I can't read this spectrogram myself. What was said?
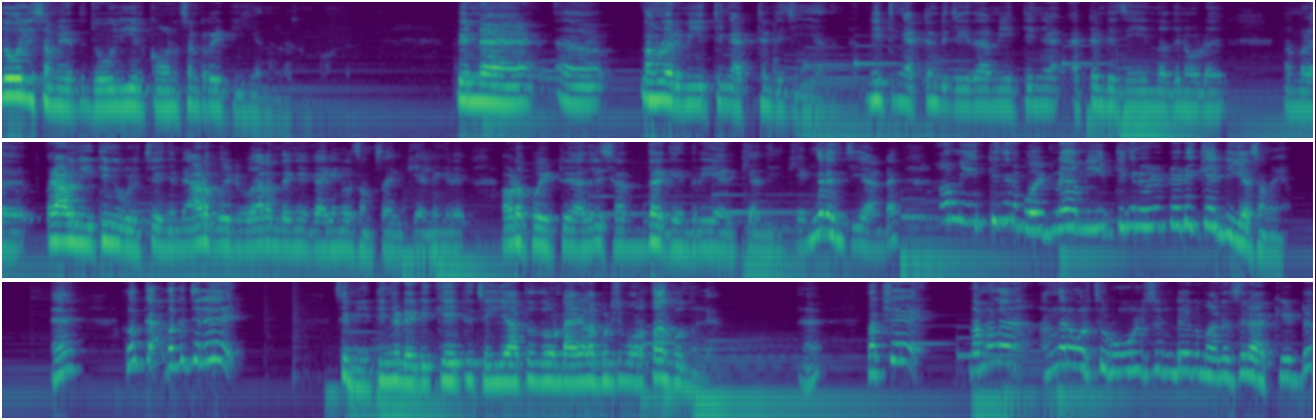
ജോലി സമയത്ത് ജോലിയിൽ കോൺസെൻട്രേറ്റ് ചെയ്യുക എന്നുള്ള സംഭവമുണ്ട് പിന്നെ നമ്മളൊരു മീറ്റിംഗ് അറ്റൻഡ് ചെയ്യാറുണ്ട്. മീറ്റിംഗ് അറ്റൻഡ് ചെയ്ത മീറ്റിംഗ് അറ്റൻഡ് ചെയ്യുന്നതിനോട് നമ്മൾ ഒരാൾ മീറ്റിംഗ് വിളിച്ചു കഴിഞ്ഞാൽ അവിടെ പോയിട്ട് വേറെ എന്തെങ്കിലും കാര്യങ്ങൾ സംസാരിക്കുക അല്ലെങ്കിൽ അവിടെ പോയിട്ട് അതിൽ ശ്രദ്ധ കേന്ദ്രീകരിക്കാതിരിക്കുക എങ്ങനെയും ചെയ്യാണ്ട് ആ മീറ്റിങ്ങിന് പോയിട്ടുണ്ടെങ്കിൽ ആ മീറ്റിങ്ങിന് വേണ്ടി ഡെഡിക്കേറ്റ് ചെയ്യുക സമയം. ഏഹ് അതൊക്കെ അതൊക്കെ ചില. സി മീറ്റിംഗ് ഡെഡിക്കേറ്റ് ചെയ്യാത്തത് കൊണ്ട് അയാളെ പിടിച്ച് പുറത്താക്കൊന്നുമില്ല. പക്ഷേ നമ്മൾ അങ്ങനെ കുറച്ച് റൂൾസ് ഉണ്ട് എന്ന് മനസ്സിലാക്കിയിട്ട്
